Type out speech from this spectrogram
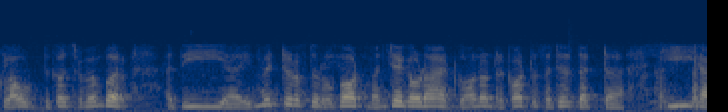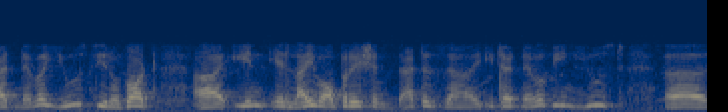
cloud because remember the uh, inventor of the robot Manje Gowda had gone on record to suggest that uh, he had never used the robot uh, in a live operation. That is uh, it had never been used uh,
